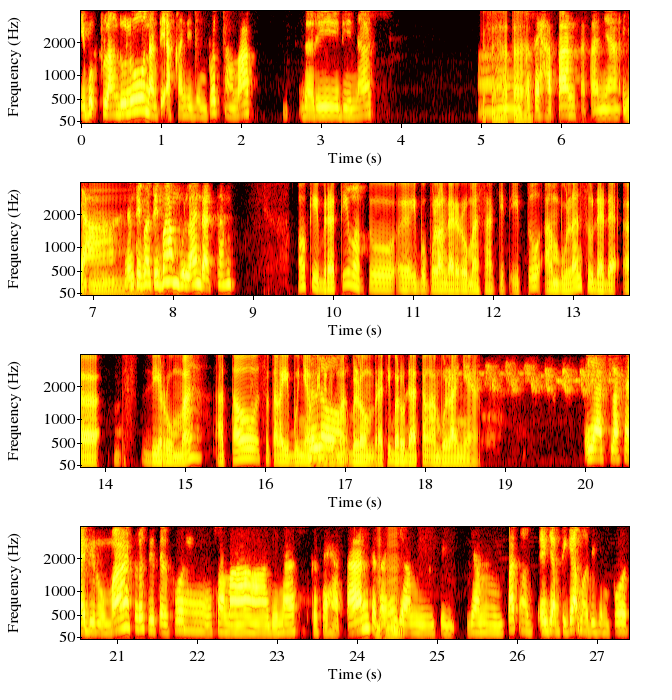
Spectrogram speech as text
ibu pulang dulu, nanti akan dijemput sama dari dinas kesehatan. Uh, kesehatan katanya. Ya, hmm. dan tiba-tiba ambulan datang. Oke, berarti waktu uh, ibu pulang dari rumah sakit itu ambulan sudah ada uh, di rumah atau setelah ibu nyampe di rumah belum? Berarti baru datang ambulannya. Iya, setelah saya di rumah terus ditelepon sama dinas kesehatan katanya mm-hmm. jam jam 4 eh jam 3 mau dijemput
